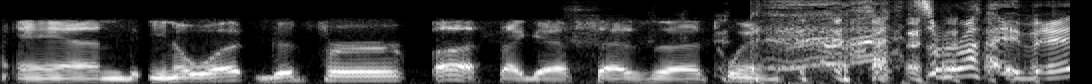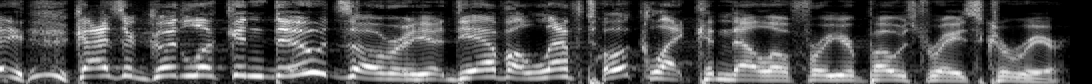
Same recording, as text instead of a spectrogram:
and you know what? Good for us, I guess, as uh, twins. That's right, man. Guys are good-looking dudes over here. Do you have a left hook like Canelo for your post-race career?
